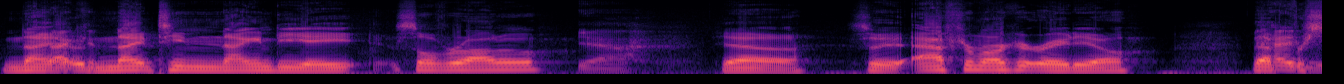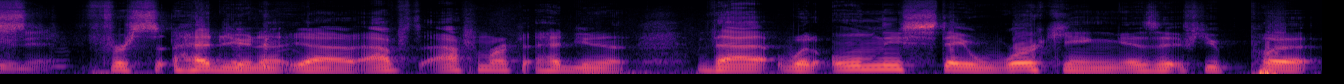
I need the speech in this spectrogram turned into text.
ni- Back 1998 Silverado. yeah, Yeah. So aftermarket radio. That Head for, unit. for head unit, yeah, aftermarket head unit that would only stay working is if you put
